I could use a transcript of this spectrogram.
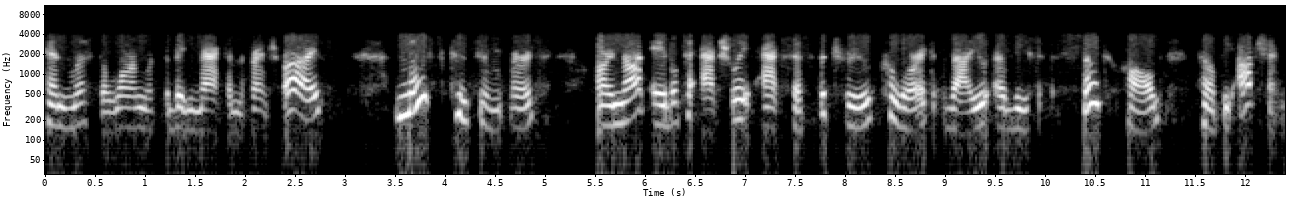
10 list along with the Big Mac and the French fries, most consumers are not able to actually access the true caloric value of these so called healthy options.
